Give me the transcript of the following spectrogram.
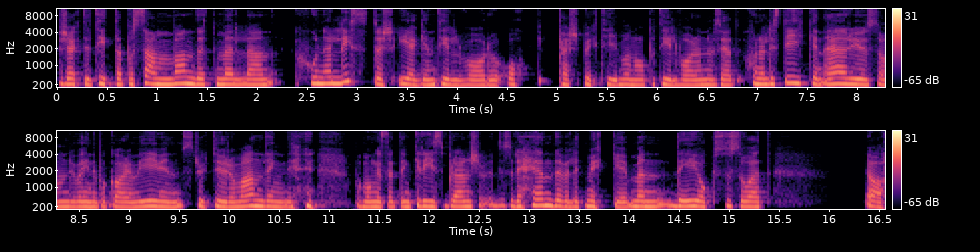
försökte titta på sambandet mellan journalisters egen tillvaro och perspektiv man har på tillvaron. Det vill säga att journalistiken är ju, som du var inne på Karin, vi är ju en strukturomvandling, på många sätt en krisbransch, så det händer väldigt mycket. Men det är ju också så att ja,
